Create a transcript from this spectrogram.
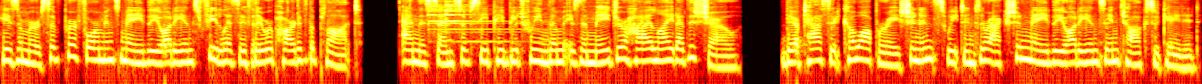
His immersive performance made the audience feel as if they were part of the plot. And the sense of CP between them is a major highlight of the show. Their tacit cooperation and sweet interaction made the audience intoxicated.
